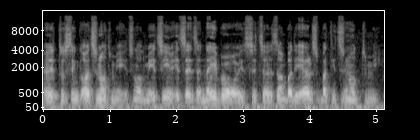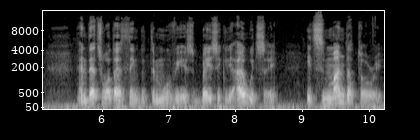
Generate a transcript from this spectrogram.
uh, to think, oh, it's not me. It's not me. It's it's it's a neighbor or it's it's uh, somebody else, but it's yeah. not me. And that's what I think that the movie is basically. I would say, it's mandatory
